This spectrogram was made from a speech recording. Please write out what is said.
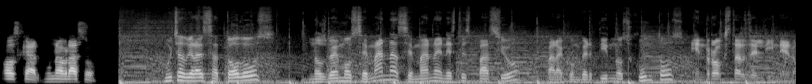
Oscar, un abrazo. Muchas gracias a todos. Nos vemos semana a semana en este espacio para convertirnos juntos en rockstars del dinero.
